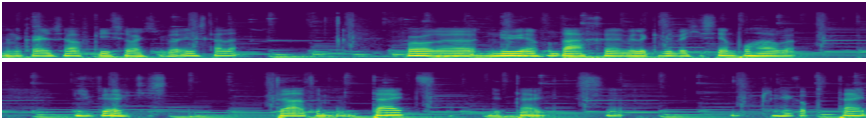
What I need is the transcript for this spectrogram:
En dan kan je zelf kiezen wat je wil instellen. Voor uh, nu en vandaag uh, wil ik het een beetje simpel houden. Dus ik doe eventjes datum en tijd. De tijd is, uh, klik ik op de tijd.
